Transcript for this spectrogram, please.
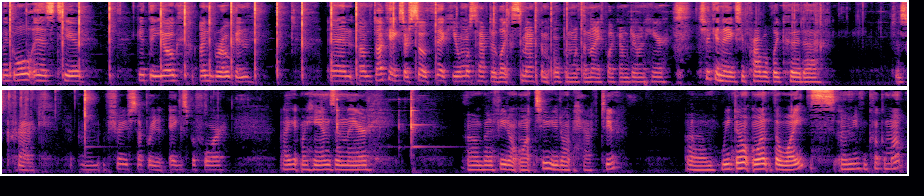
the goal is to get the yolk unbroken. And um, duck eggs are so thick, you almost have to like smack them open with a knife like I'm doing here. Chicken eggs, you probably could uh, just crack. Um, I'm sure you've separated eggs before. I get my hands in there. Um, but if you don't want to, you don't have to. Um, we don't want the whites. Um, you can cook them up.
